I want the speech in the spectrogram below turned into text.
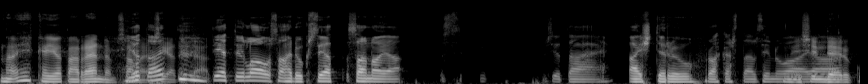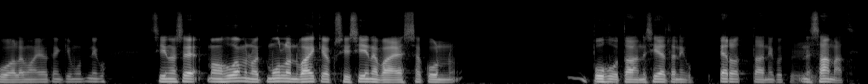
No ehkä jotain random sanoja Jotain sieltä täältä. tiettyjä lausahduksia, sanoja, jotain Aishiteru, rakastan sinua. Niin ja... Shinderu kuolema jotenkin, mutta niinku, siinä on se, mä oon huomannut, että mulla on vaikeuksia siinä vaiheessa, kun puhutaan, niin sieltä niinku erottaa niinku Mm. ne sanat.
